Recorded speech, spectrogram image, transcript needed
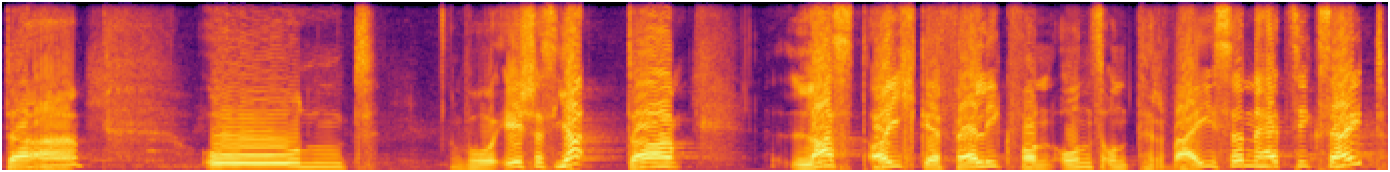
da. Und wo ist es? Ja, da Lasst euch gefällig von uns unterweisen, hat sie gesagt.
